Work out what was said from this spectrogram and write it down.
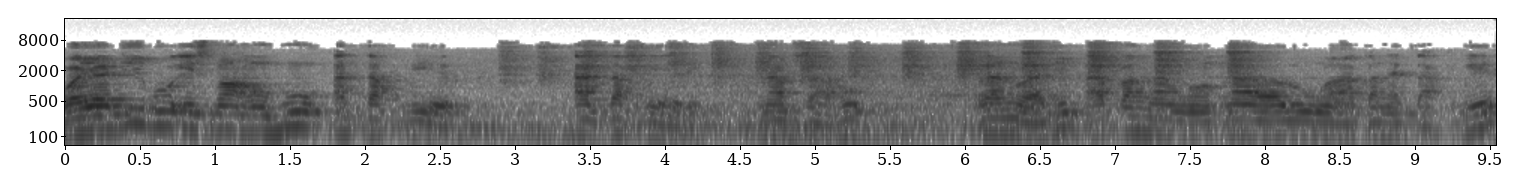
Wajibu isma'uhu at-takbir At-takbir Nafsahu. Lan wajib apa ngarungakan takbir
